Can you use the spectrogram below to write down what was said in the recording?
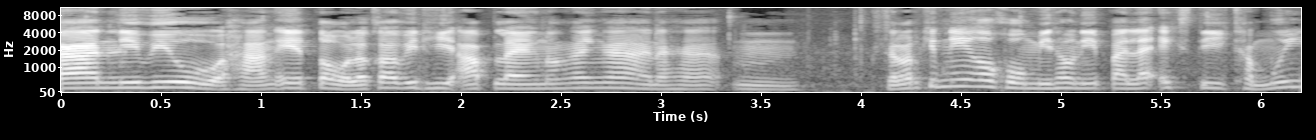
การรีวิวหางเอโตแล้วก็วิธีอัพแรงน้อง่ายๆนะฮะ อืมสำหรับคลิปนี้ก็คงมีเท่านี้ไปและ XD ขมุย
